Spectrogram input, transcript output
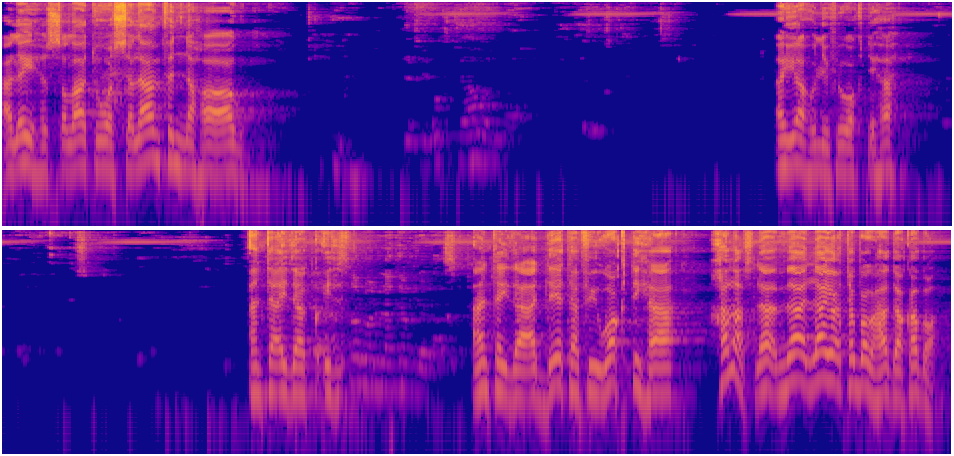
عليه الصلاة والسلام في النهار. أياه اللي في وقتها أنت إذا أنت إذا أديتها في وقتها خلاص لا لا, لا يعتبر هذا قضاء.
